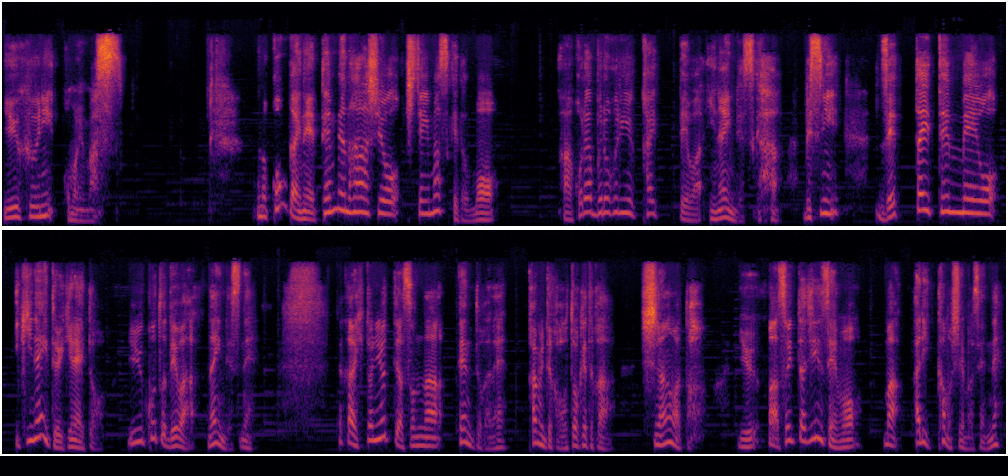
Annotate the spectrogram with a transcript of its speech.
いうふうに思います。今回ね、店名の話をしていますけども、あこれはブログに書いてはいないんですが、別に絶対店名を生きないといけないということではないんですね。だから人によってはそんな天とかね、神とか仏とか知らんわという、まあそういった人生も、まあありかもしれませんね。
